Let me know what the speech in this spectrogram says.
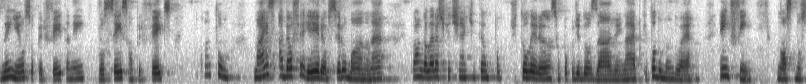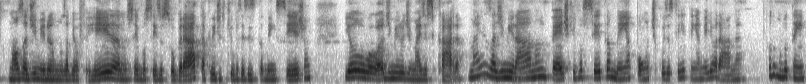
nem eu sou perfeita, nem vocês são perfeitos, quanto mais Abel Ferreira, o ser humano, né? Então a galera acho que tinha que ter um pouco de tolerância, um pouco de dosagem, né? Porque todo mundo erra. Enfim, nós, nós, admiramos Abel Ferreira, não sei vocês, eu sou grata, acredito que vocês também sejam. E eu admiro demais esse cara. Mas admirar não impede que você também aponte coisas que ele tem a melhorar, né? Todo mundo tem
